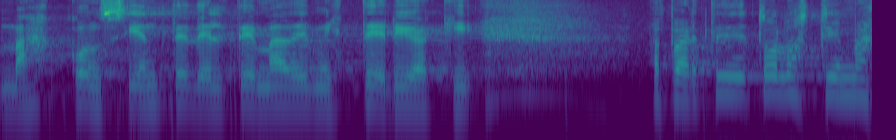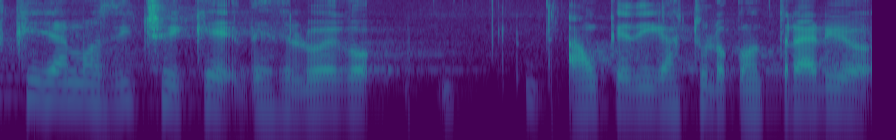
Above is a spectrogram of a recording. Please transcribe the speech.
más consciente del tema de misterio aquí. Aparte de todos los temas que ya hemos dicho y que desde luego, aunque digas tú lo contrario,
